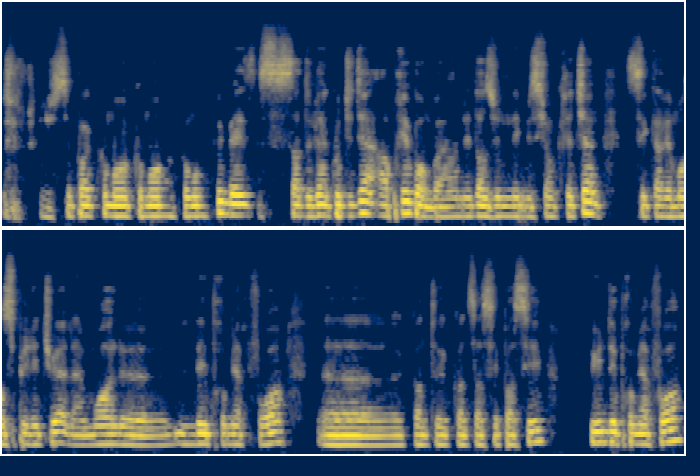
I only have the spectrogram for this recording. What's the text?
je sais pas comment comment comment mais ça devient quotidien. Après, bon, ben, on est dans une émission chrétienne, c'est carrément spirituel. Hein. Moi, le, les premières fois, euh, quand quand ça s'est passé, une des premières fois,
